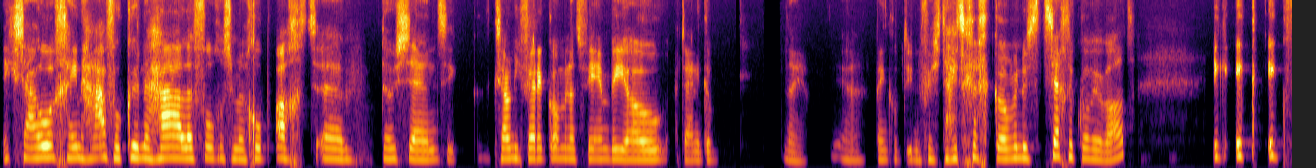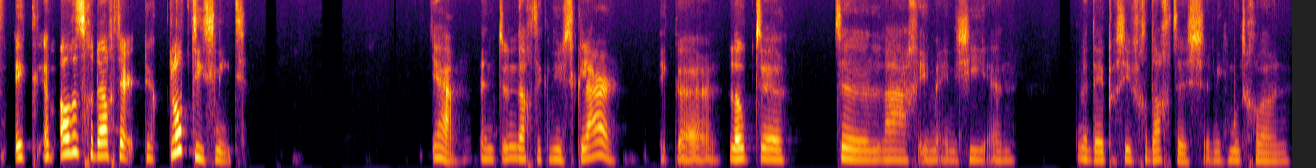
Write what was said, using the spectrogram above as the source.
ik zou geen HAVO kunnen halen volgens mijn groep 8 ehm, docent. Ik, ik, zou niet verder komen dan het VMBO. Uiteindelijk heb, nou ja, ja, ben ik op de universiteit gekomen, dus het zegt ook wel weer wat. Ik, ik, ik, ik heb altijd gedacht, er, er klopt iets niet. Ja, en toen dacht ik, nu is het klaar. Ik uh, loop te, te laag in mijn energie en met depressieve gedachten. En ik moet gewoon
